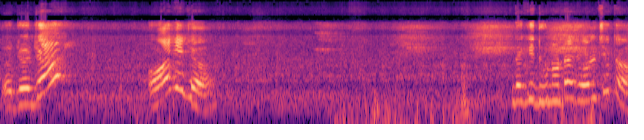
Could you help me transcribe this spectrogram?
তো জোজো ও জোজো দেখি ধুনোটা জ্বলছে তো?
